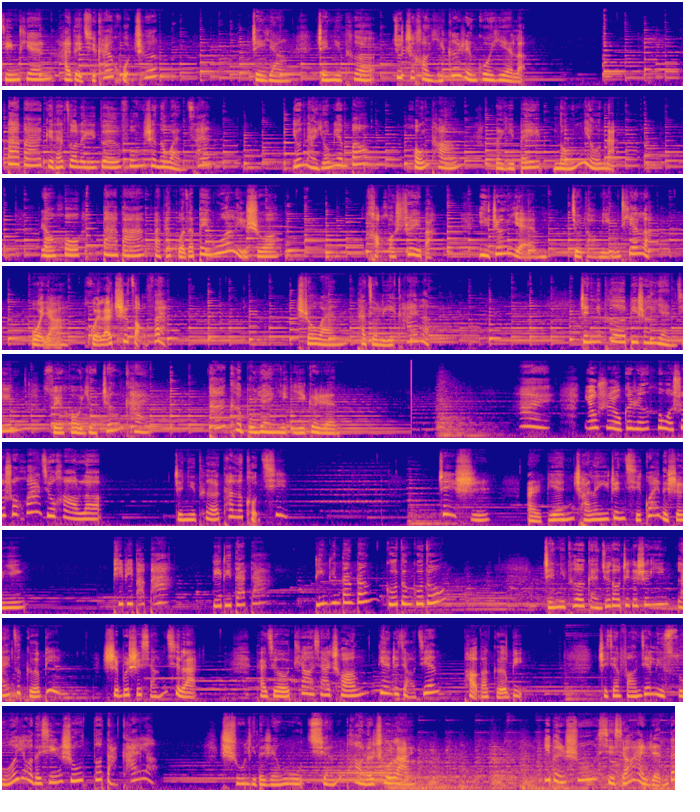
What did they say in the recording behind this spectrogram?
今天还得去开火车。这样，珍妮特就只好一个人过夜了。给他做了一顿丰盛的晚餐，有奶油面包、红糖和一杯浓牛奶。然后爸爸把他裹在被窝里，说：“好好睡吧，一睁眼就到明天了。我呀，回来吃早饭。”说完，他就离开了。珍妮特闭上眼睛，随后又睁开。可不愿意一个人。唉，要是有个人和我说说话就好了。珍妮特叹了口气。这时，耳边传来一阵奇怪的声音：噼噼啪啪，滴滴答答，叮叮当当，咕咚咕咚。珍妮特感觉到这个声音来自隔壁，时不时响起来。他就跳下床，垫着脚尖，跑到隔壁。只见房间里所有的新书都打开了，书里的人物全跑了出来。一本书写小矮人的，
